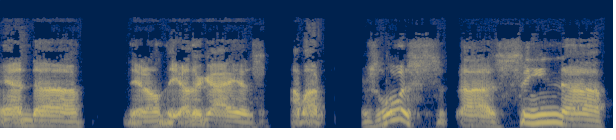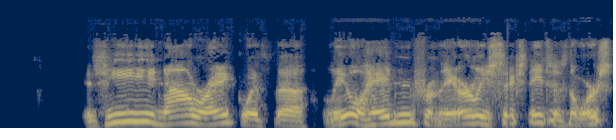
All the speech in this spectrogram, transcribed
and uh, you know, the other guy is how about is Lewis uh, Cine? Uh, is he now ranked with uh, Leo Hayden from the early '60s as the worst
